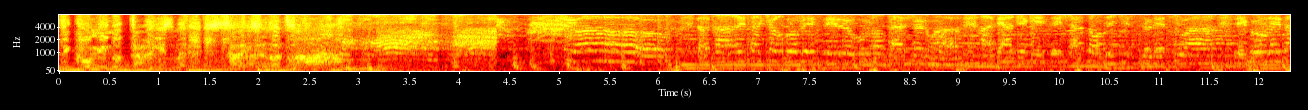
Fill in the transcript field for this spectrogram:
Du communautarisme qui art Le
